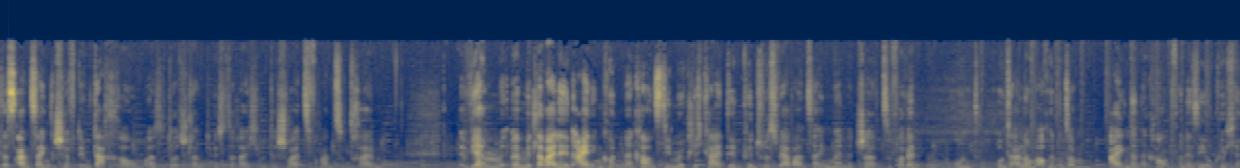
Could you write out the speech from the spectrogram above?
das Anzeigengeschäft im Dachraum, also Deutschland, Österreich und der Schweiz voranzutreiben. Wir haben äh, mittlerweile in einigen Kundenaccounts die Möglichkeit, den Pinterest Werbeanzeigenmanager zu verwenden und unter anderem auch in unserem eigenen Account von der SEO-Küche.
